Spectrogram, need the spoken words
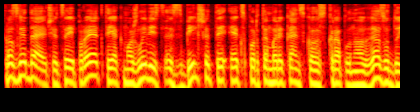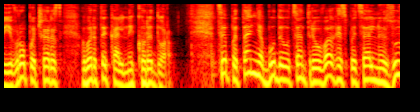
розглядаючи цей проект як можливість збільшити експорт американського скрапленого газу до Європи через вертикальний коридор. Це питання буде у центрі уваги спеціальної зустрічі,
